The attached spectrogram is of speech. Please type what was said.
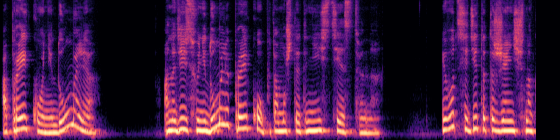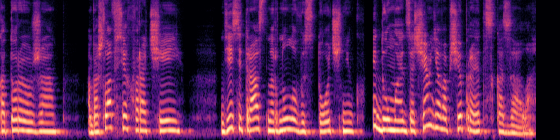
А про ИКО не думали? А надеюсь, вы не думали про ЭКО, потому что это неестественно. И вот сидит эта женщина, которая уже обошла всех врачей, 10 раз нырнула в источник и думает, зачем я вообще про это сказала.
